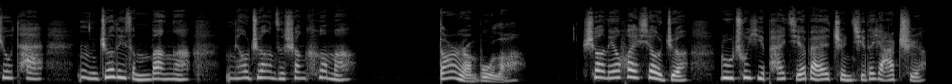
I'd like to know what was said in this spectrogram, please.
犹太，你这里怎么办啊？你要这样子上课吗？当然不了。少年坏笑着，露出一排洁白整齐的牙齿，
